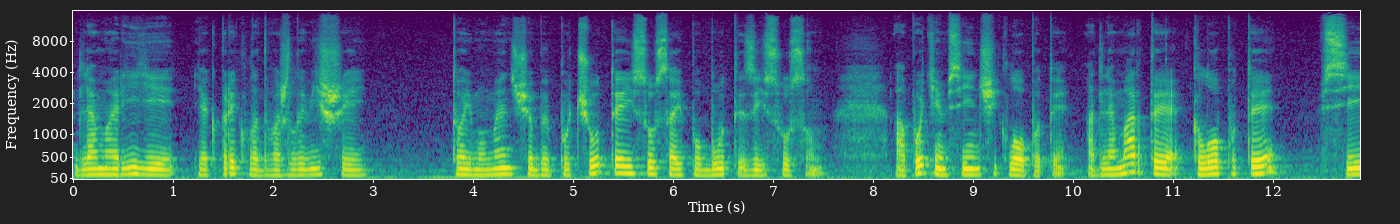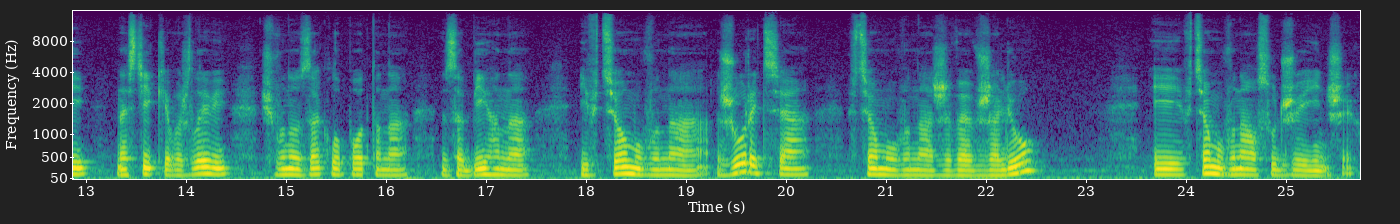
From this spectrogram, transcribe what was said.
для Марії, як приклад, важливіший той момент, щоб почути Ісуса і побути з Ісусом, а потім всі інші клопоти. А для Марти клопоти всі настільки важливі, що воно заклопотана, забігана, і в цьому вона журиться, в цьому вона живе в жалю, і в цьому вона осуджує інших.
